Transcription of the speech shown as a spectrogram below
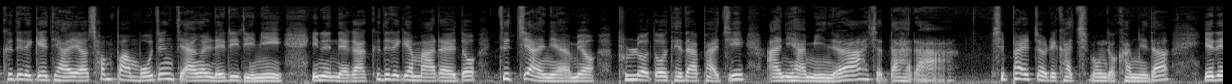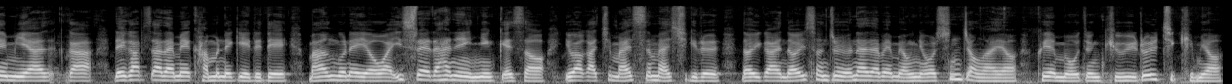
그들에게 대하여 선포한 모든 재앙을 내리리니 이는 내가 그들에게 말하여도 듣지 아니하며 불러도 대답하지 아니함이니라 하셨다 하라 18절이 같이 봉독합니다. 예레미야가 레갑 사람의 가문에게 이르되 만군의 여호와 이스라엘 하나님께서 이와 같이 말씀하시기를 너희가 너희 선조 요나답의 명령을 순정하여 그의 모든 규율을 지키며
